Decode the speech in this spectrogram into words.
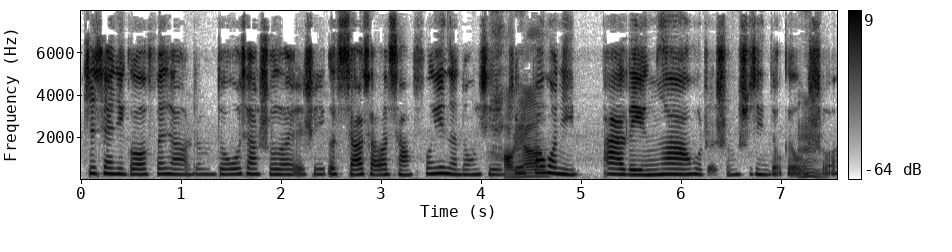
之前你给我分享了这么多，我想说的也是一个小小的想封印的东西，就是包括你。霸凌啊，或者什么事情都给我说。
